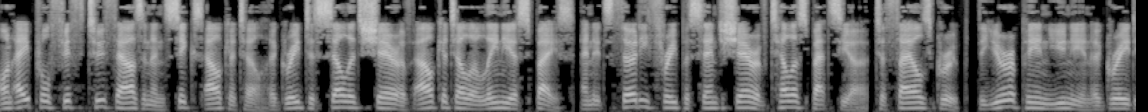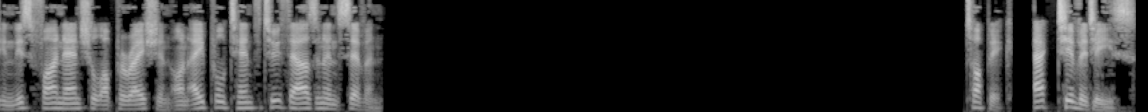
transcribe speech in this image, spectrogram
On April 5, 2006 Alcatel agreed to sell its share of Alcatel Alenia Space and its 33% share of Telespazio to Thales Group. The European Union agreed in this financial operation on April 10, 2007. Topic: Activities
